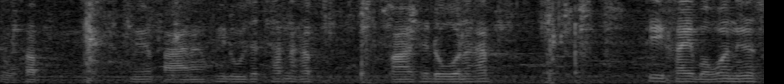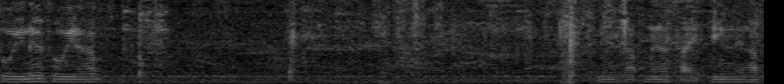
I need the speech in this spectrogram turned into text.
ดู ครับเนื้อปลานะครับให้ดูชัดๆนะครับ ปลาชะโดนะครับ ที่ใครบอกว่าเนื้อซุยเนื้อซุยนะครับนี่ครับเนื้อใสปิ้งเลยครับ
